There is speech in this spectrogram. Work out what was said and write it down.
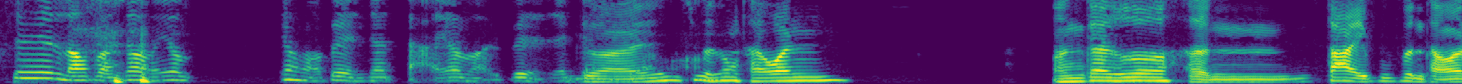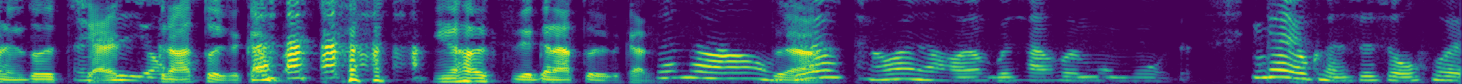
这些老板干嘛要 要么被人家打，要么被人家对啊，基本上台湾啊应该说很大一部分台湾人都起来跟他对着干吧，应该会直接跟他对着干。真的啊，我觉得台湾人好像不太会默默的，应该有可能是说会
